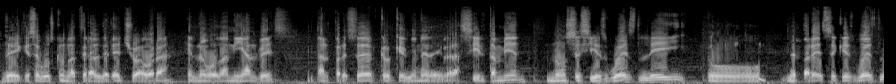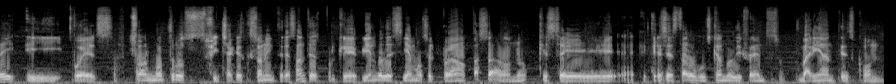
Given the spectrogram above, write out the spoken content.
de que se busca un lateral derecho ahora, el nuevo Dani Alves, al parecer creo que viene de Brasil también, no sé si es Wesley o me parece que es Wesley y pues son otros fichajes que son interesantes porque bien lo decíamos el programa pasado, ¿no? Que se, que se ha estado buscando diferentes variantes con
